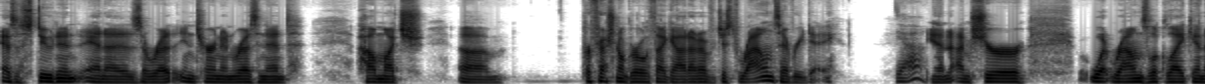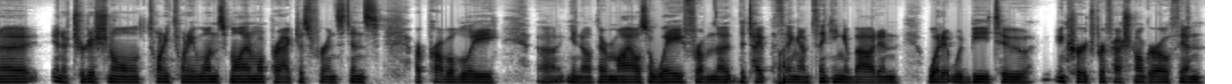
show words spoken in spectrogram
as a student and as a re- intern and resident, how much um, professional growth I got out of just rounds every day. Yeah. And I'm sure what rounds look like in a in a traditional 2021 small animal practice, for instance, are probably uh, you know they're miles away from the the type of thing I'm thinking about and what it would be to encourage professional growth in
